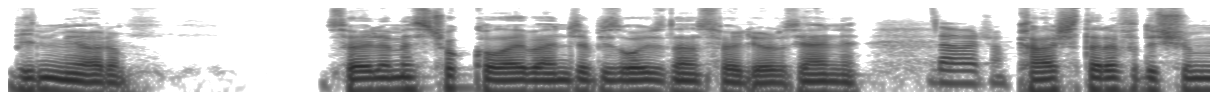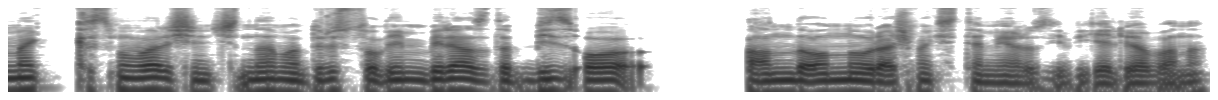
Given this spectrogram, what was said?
bilmiyorum. Söylemesi çok kolay bence biz o yüzden söylüyoruz. Yani doğru. karşı tarafı düşünmek kısmı var işin içinde ama dürüst olayım biraz da biz o anda onunla uğraşmak istemiyoruz gibi geliyor bana.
